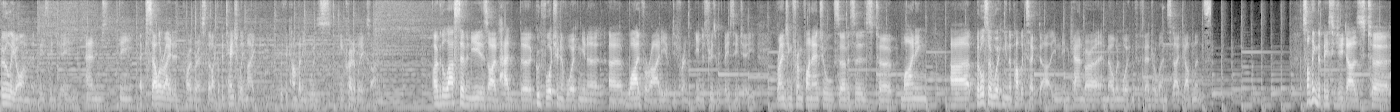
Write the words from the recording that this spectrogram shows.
early on at BCG and the accelerated progress that I could potentially make with the company was incredibly exciting. Over the last seven years, I've had the good fortune of working in a, a wide variety of different industries with BCG, ranging from financial services to mining, uh, but also working in the public sector in, in Canberra and Melbourne, working for federal and state governments. Something that BCG does to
